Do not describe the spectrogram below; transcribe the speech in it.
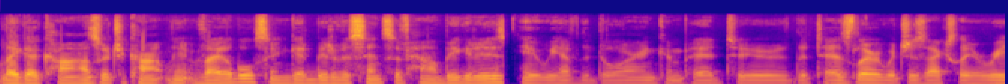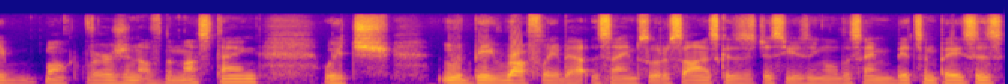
LEGO cars which are currently available so you can get a bit of a sense of how big it is. Here we have the DeLorean compared to the Tesla which is actually a remocked version of the Mustang which would be roughly about the same sort of size because it's just using all the same bits and pieces.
